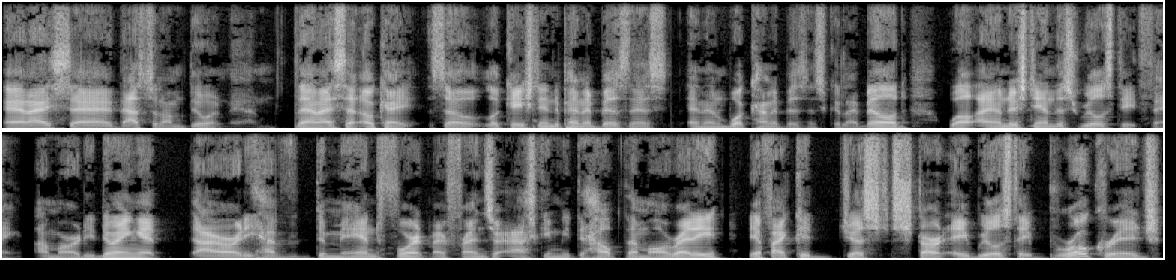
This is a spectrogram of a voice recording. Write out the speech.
And I said, That's what I'm doing, man. Then I said, okay, so location independent business. And then what kind of business could I build? Well, I understand this real estate thing. I'm already doing it. I already have demand for it. My friends are asking me to help them already. If I could just start a real estate brokerage,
